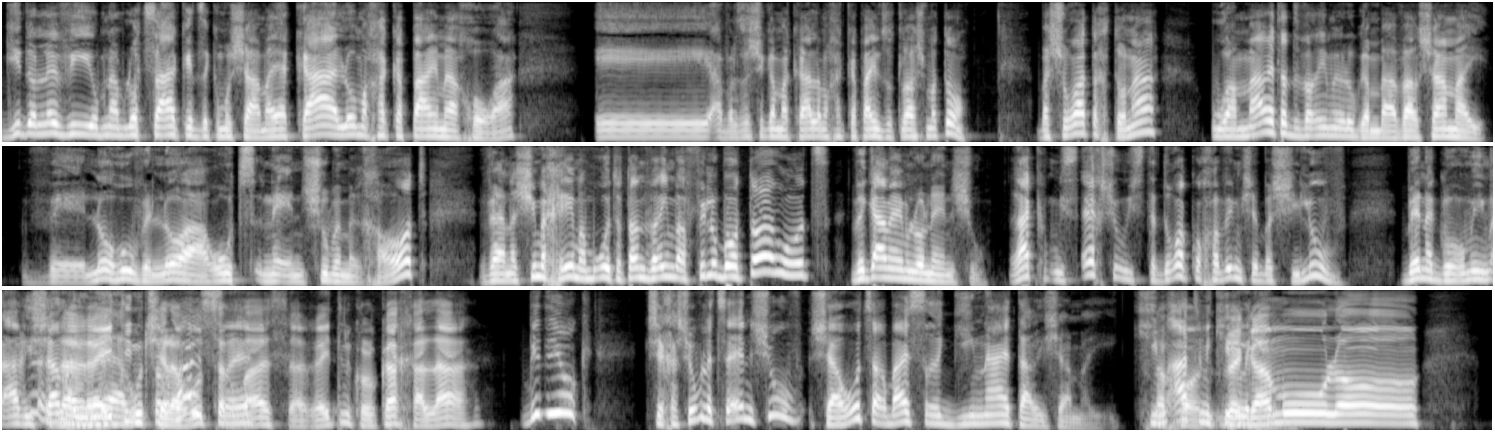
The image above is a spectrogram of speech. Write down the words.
גדעון לוי אמנם לא צעק את זה כמו שם, היה קהל, לא מחא כפיים מאחורה, אה, אבל זה שגם הקהל לא מחא כפיים זאת לא אשמתו. בשורה התחתונה, הוא אמר את הדברים האלו גם בעבר שמאי, ולא הוא ולא הערוץ נענשו במרכאות, ואנשים אחרים אמרו את אותם דברים אפילו באותו ערוץ, וגם הם לא נענשו. רק איכשהו הסתדרו הכוכבים שבשילוב בין הגורמים ארי זה שמאי הרייטינג לערוץ של ערוץ 14, 14, הרייטינג כל כך עלה. בדיוק. כשחשוב לציין שוב שערוץ 14 גינה את ארי שמאי. כמעט נכון, מקיר לקיר. וגם הוא לא...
